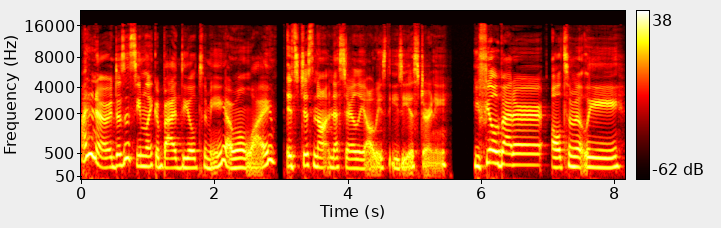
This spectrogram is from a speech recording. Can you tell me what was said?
I don't know. It doesn't seem like a bad deal to me. I won't lie. It's just not necessarily always the easiest journey. You feel better ultimately,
